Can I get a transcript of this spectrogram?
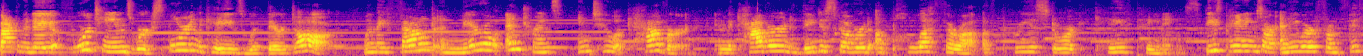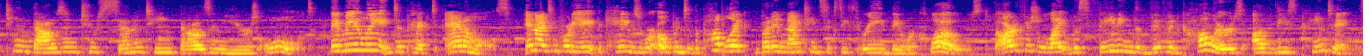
Back in the day, four teens were exploring the caves with their dog when they found a narrow entrance into a cavern. In the cavern, they discovered a plethora of prehistoric cave paintings. These paintings are anywhere from 15,000 to 17,000 years old. They mainly depict animals. In 1948, the caves were open to the public, but in 1963, they were closed. The artificial light was fading the vivid colors of these paintings.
